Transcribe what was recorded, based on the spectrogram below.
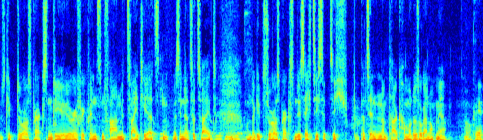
es gibt durchaus Praxen, die höhere Frequenzen fahren mit zwei Tierärzten. Wir sind ja zu zweit und da gibt es durchaus Praxen, die 60, 70 Patienten am Tag haben oder sogar noch mehr. Okay.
